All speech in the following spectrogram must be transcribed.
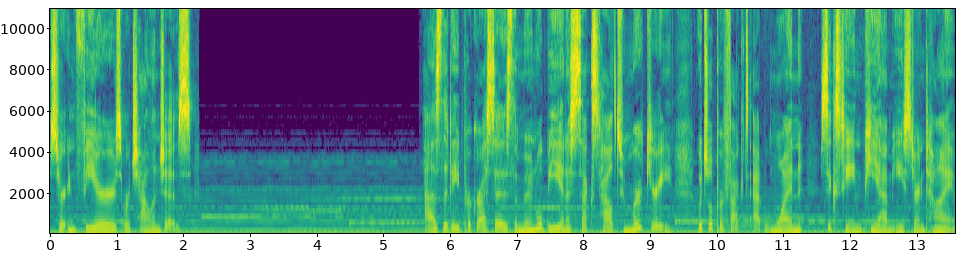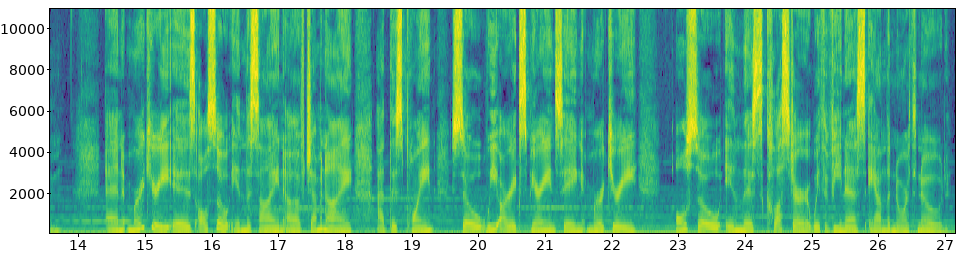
certain fears or challenges. As the day progresses, the moon will be in a sextile to Mercury, which will perfect at 1:16 p.m. Eastern Time. And Mercury is also in the sign of Gemini at this point, so we are experiencing Mercury also in this cluster with Venus and the North Node.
